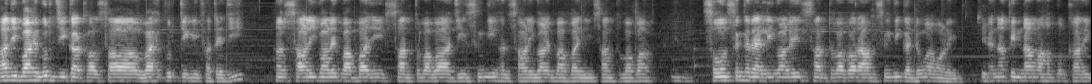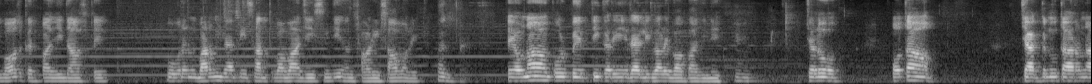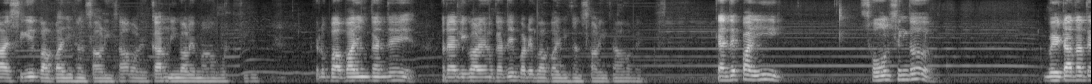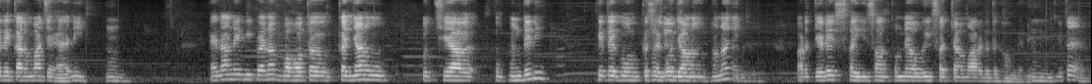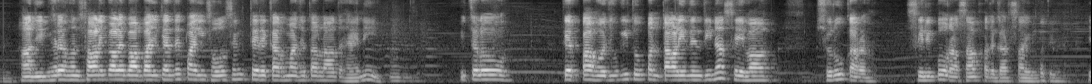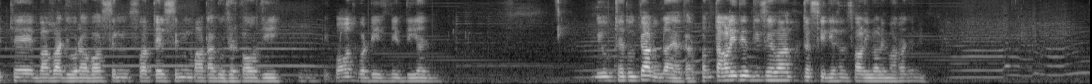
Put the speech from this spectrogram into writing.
ਹਾਂਜੀ ਵਾਹਿਗੁਰੂ ਜੀ ਕਾ ਖਾਲਸਾ ਵਾਹਿਗੁਰੂ ਜੀ ਕੀ ਫਤਿਹ ਜੀ। ਹੰਸਾਲੀ ਵਾਲੇ ਬਾਬਾ ਜੀ ਸੰਤ ਬਾਬਾ ਅਜੀਤ ਸਿੰਘ ਜੀ ਹੰਸਾਲੀ ਵਾਲੇ ਬਾਬਾ ਜੀ ਸੰਤ ਬਾਬਾ ਸੋਹਣ ਸਿੰਘ ਰੈਲੀ ਵਾਲੇ ਸੰਤ ਬਾਬਾ ਰਾਮ ਸਿੰਘ ਜੀ ਗੱਡੂਆਂ ਵਾਲੇ। ਇਹਨਾਂ ਤਿੰਨਾਂ ਮਹਾਂਪੁਰਖਾਂ ਦੀ ਬਹੁਤ ਕਿਰਪਾ ਜੀ ਦਾਸ ਤੇ ਪੂਰਨ ਬਰਨ ਗਿਆਨੀ ਸੰਤ ਬਾਬਾ ਅਜੀਤ ਸਿੰਘ ਜੀ ਹੰਸਾਲੀ ਸਾਹਿਬ ਵਾਲੇ। ਤੇ ਉਹਨਾਂ ਕੋਲ ਬੇਨਤੀ ਕਰੀ ਰੈਲੀ ਵਾਲੇ ਬਾਬਾ ਜੀ ਨੇ। ਚਲੋ ਉਹ ਤਾਂ ਜੱਗ ਨੂੰ ਤਾਰਨ ਆਏ ਸੀਗੇ ਬਾਬਾ ਜੀ ਹੰਸਾਲੀ ਸਾਹਿਬ ਵਾਲੇ ਕਰਨੀ ਵਾਲੇ ਮਹਾਂਪੁਰਖ ਸੀਗੇ। ਚਲੋ ਬਾਬਾ ਜੀ ਨੂੰ ਕਹਿੰਦੇ ਰੈਲੀ ਵਾਲਿਆਂ ਨੂੰ ਕਹਿੰਦੇ ਬੜੇ ਬਾਬਾ ਜੀ ਹੰਸਾਲੀ ਸਾਹਿਬ ਵਾਲੇ। ਕਹਿੰਦੇ ਭਾਈ ਸੋਹਣ ਸਿੰਘ ਬੇਟਾ ਤਾਂ ਤੇਰੇ ਕਰਮਾਂ 'ਚ ਹੈ ਨਹੀਂ ਹੂੰ। ਇਹਨਾਂ ਨੇ ਵੀ ਪਹਿਲਾਂ ਬਹੁਤ ਕਈਆਂ ਨੂੰ ਪੁੱਛਿਆ ਹੁੰਦੇ ਨਹੀਂ ਕਿਤੇ ਕੋ ਕਿਸੇ ਕੋ ਜਾਣਾ ਹਨਾ ਜੀ? ਪਰ ਜਿਹੜੇ ਸਹੀ ਸੰਤ ਹੁੰਦੇ ਆ ਉਹੀ ਸੱਚਾ ਮਾਰਗ ਦਿਖਾਉਂਦੇ ਨੇ। ਇਹ ਤਾਂ ਹੈ। ਹਾਂਜੀ ਫਿਰ ਹੰਸਾਲੀ ਵਾਲੇ ਬਾਬਾ ਜੀ ਕਹਿੰਦੇ ਭਾਈ ਸੋਹਣ ਸਿੰਘ ਤੇਰੇ ਕਰਮਾਂ 'ਚ ਤਾਂ ਲਾਤ ਹੈ ਨਹੀਂ ਵੀ ਚਲੋ ਕਿਰਪਾ ਹੋ ਜੂਗੀ ਤੂੰ 45 ਦਿਨ ਦੀ ਨਾ ਸੇਵਾ ਸ਼ੁਰੂ ਕਰ। ਸ੍ਰੀ ਭੋਰਾ ਸਾਹਿਬ ਫਤਿਹਗੜ੍ਹ ਸਾਹਿਬ। ਇੱਥੇ ਬਾਬਾ ਜੋਰਾਵਰ ਸਿੰਘ ਫਤਿਹ ਸਿੰਘ ਮਾਤਾ ਗੁਜਰ ਕੌਰ ਜੀ ਇਹ ਬਹੁਤ ਵੱਡੀ ਸਿੱਧੀ ਆ। ਜੀ ਵੀ ਉੱਥੇ ਤੂੰ ਝਾੜੂ ਲਾਇਆ ਕਰ। 45 ਦਿਨ ਦੀ ਸੇਵਾ ਦੱਸੀ ਦੀ ਹੰਸਾਲੀ ਵਾਲੇ ਮਹਾਰਾਜ ਨੇ।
